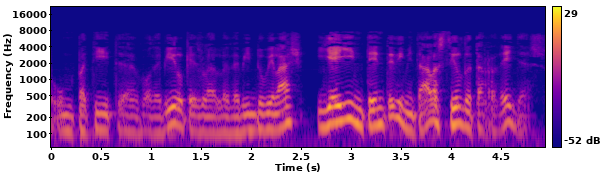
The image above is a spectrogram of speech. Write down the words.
un petit eh, vodevil, que és la, la de Vin du Village, i ell intenta imitar l'estil de Tarradellas.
